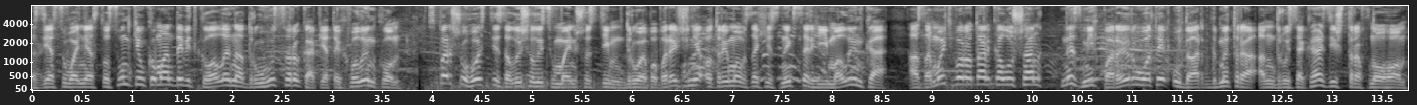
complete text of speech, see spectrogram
З'ясування стосунків команди відклали на другу 45 хвилинку. Спершу гості залишились у меншості. Друге попередження отримав захисник Сергій Малинка. А за мить воротар Калушан не зміг парирувати удар Дмитра Андрусяка зі штрафного.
